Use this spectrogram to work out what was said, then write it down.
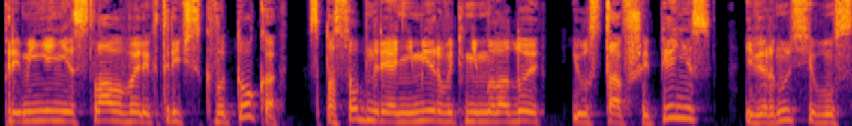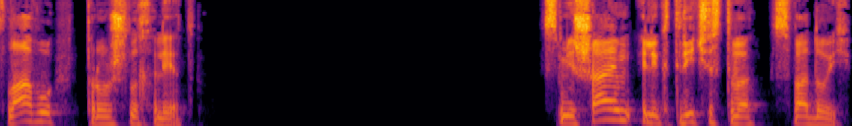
применение слабого электрического тока способно реанимировать немолодой и уставший пенис и вернуть ему славу прошлых лет. Смешаем электричество с водой.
